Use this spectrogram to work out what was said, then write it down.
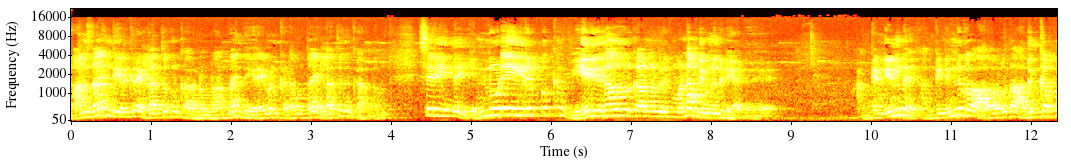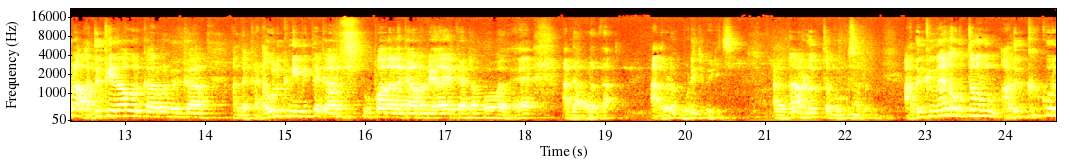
நான் தான் இங்கே இருக்கிற எல்லாத்துக்கும் காரணம். நான் தான் இந்த இறைவன் கடவுள் தான் எல்லாத்துக்கும் காரணம். சரி இந்த என்னுடைய இருப்புக்கு வேறு ஏதாவது ஒரு காரணம் இருக்குமான்னா அப்படி ஒன்றும் கிடையாது. அங்கே நின்று அங்கே நின்று அதாவது அவ்வளவுதான் அதுக்கப்புறம் அதுக்கு ஏதாவது ஒரு காரணம் இருக்கா? அந்த கடவுளுக்கு நிமித்த காரணம் உப்பாதான காரணம் ஏதாவது இருக்கான்னா போவாத அது அவ்வளோதான் அதோட முடிஞ்சு போயிடுச்சு. அதுதான் அனுத்தமும் சொல்றது. அதுக்கு மேல உத்தமம் அதுக்கு ஒரு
